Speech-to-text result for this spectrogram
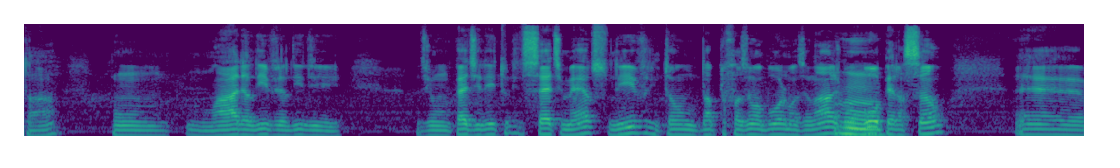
tá? Com uma área livre ali de, de um pé direito de 7 metros, livre, então dá para fazer uma boa armazenagem, uma Hum. boa operação. É,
